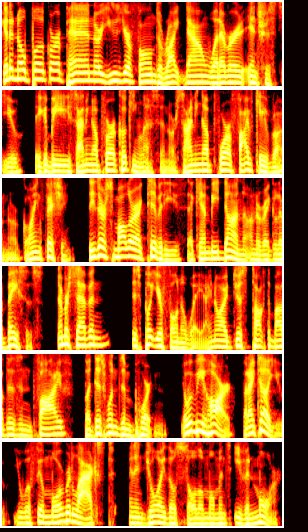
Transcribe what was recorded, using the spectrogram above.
Get a notebook or a pen or use your phone to write down whatever interests you. It could be signing up for a cooking lesson or signing up for a 5K run or going fishing. These are smaller activities that can be done on a regular basis. Number seven is put your phone away. I know I just talked about this in five, but this one's important. It would be hard, but I tell you, you will feel more relaxed and enjoy those solo moments even more.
